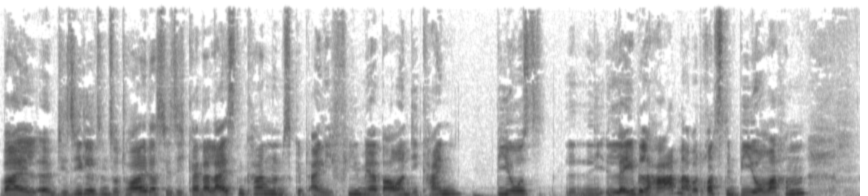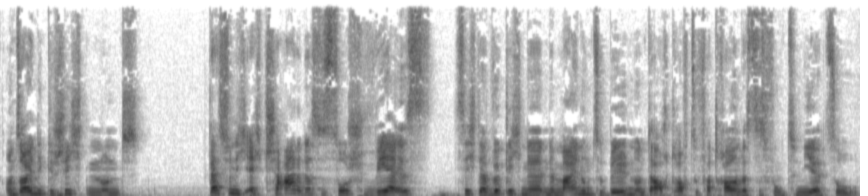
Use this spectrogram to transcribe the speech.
weil äh, die Siegel sind so teuer, dass sie sich keiner leisten kann und es gibt eigentlich viel mehr Bauern, die kein Bio-Label haben, aber trotzdem Bio machen und solche Geschichten und das finde ich echt schade, dass es so schwer ist, sich da wirklich eine, eine Meinung zu bilden und da auch darauf zu vertrauen, dass das funktioniert, so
